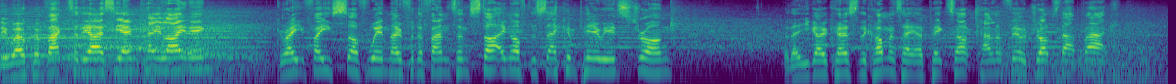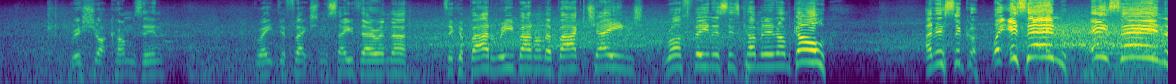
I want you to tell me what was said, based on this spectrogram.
We welcome back to the ICMK Lightning. Great face-off win, though, for the Phantoms, starting off the second period strong. But there you go, Kirsten, the commentator picks up. Callum Field drops that back. Wrist shot comes in. Great deflection save there, and the, took a bad rebound on the bag change. Ross Venus is coming in on goal. And it's a, wait, it's in! It's in!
